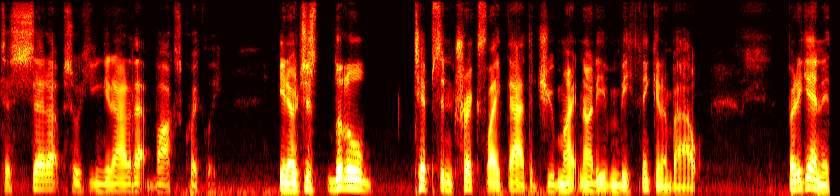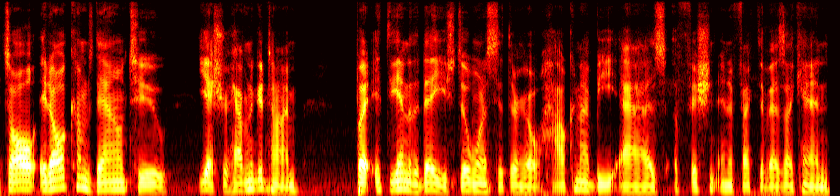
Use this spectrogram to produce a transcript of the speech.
to set up so he can get out of that box quickly? You know, just little tips and tricks like that that you might not even be thinking about. But again, it's all it all comes down to yes, you're having a good time, but at the end of the day, you still want to sit there and go, how can I be as efficient and effective as I can?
